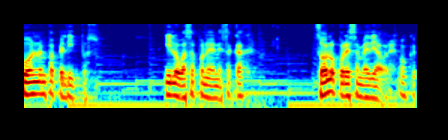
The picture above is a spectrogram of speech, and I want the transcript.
ponlo en papelitos. Y lo vas a poner en esa caja. Solo por esa media hora. Ok.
